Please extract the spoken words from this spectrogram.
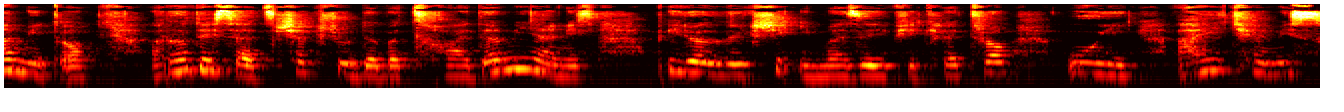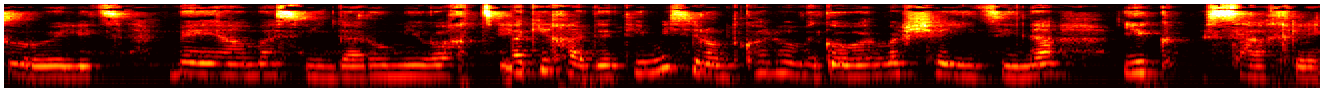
ამიტომ, როდესაც შეგშურდება სხვა ადამიანის, პირველ რიგში იმაზე იფიქრეთ, რომ უი, აი ჩემი სურვილიც, მე ამას მინდა რომ მივახცი. აგიხარდეთ იმისი, რომ თქვენო მეგობარმა შეიძინა იქ სახლი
